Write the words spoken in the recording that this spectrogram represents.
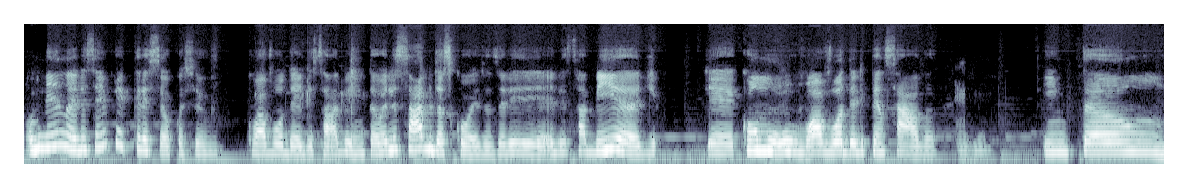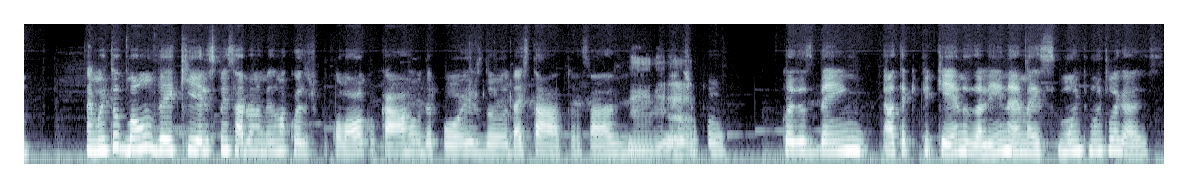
o menino, ele sempre cresceu com esse com o avô dele, sabe? Então ele sabe das coisas, ele, ele sabia de é, como o avô dele pensava. Uhum. Então, é muito bom ver que eles pensaram na mesma coisa, tipo, coloca o carro depois do- da estátua, sabe? Sim, É, tipo, coisas bem, até que pequenas ali, né? Mas muito, muito legais.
